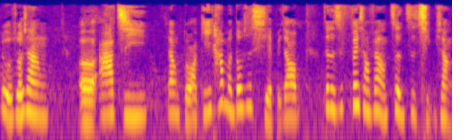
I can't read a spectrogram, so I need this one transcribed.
例如说像呃阿基、像多基，他们都是写比较真的是非常非常政治倾向，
